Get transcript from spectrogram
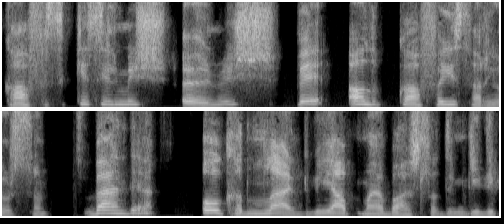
kafası kesilmiş, ölmüş ve alıp kafayı sarıyorsun. Ben de o kadınlar gibi yapmaya başladım. Gidip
